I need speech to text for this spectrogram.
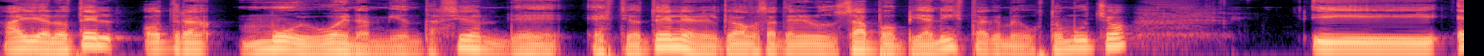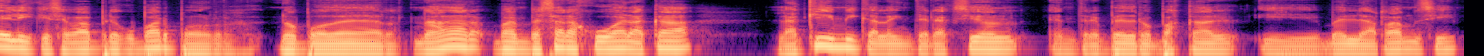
ahí al hotel, otra muy buena ambientación de este hotel en el que vamos a tener un sapo pianista que me gustó mucho y Eli que se va a preocupar por no poder nadar, va a empezar a jugar acá la química, la interacción entre Pedro Pascal y Bella Ramsey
